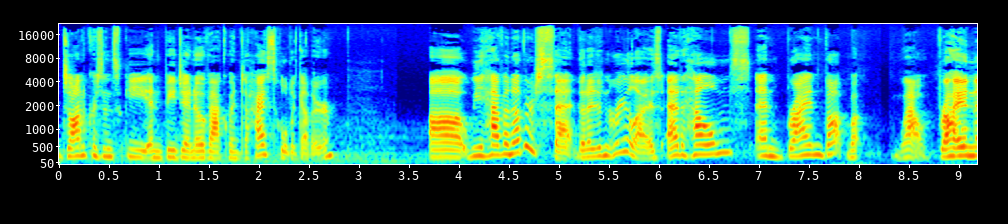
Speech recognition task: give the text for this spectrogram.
John Krasinski and BJ Novak went to high school together. Uh, we have another set that I didn't realize. Ed Helms and Brian wow, Brian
